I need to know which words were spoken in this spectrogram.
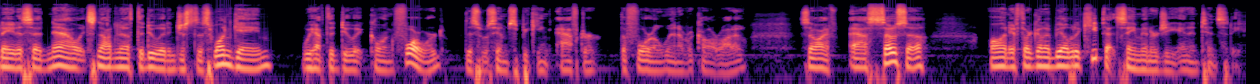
Pineda said now it's not enough to do it in just this one game. We have to do it going forward. This was him speaking after the 4 0 win over Colorado. So I've asked Sosa on if they're going to be able to keep that same energy and intensity.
